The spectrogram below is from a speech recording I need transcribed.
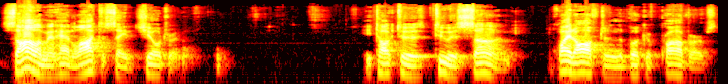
Solomon had a lot to say to children. He talked to his, to his son quite often in the book of Proverbs.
